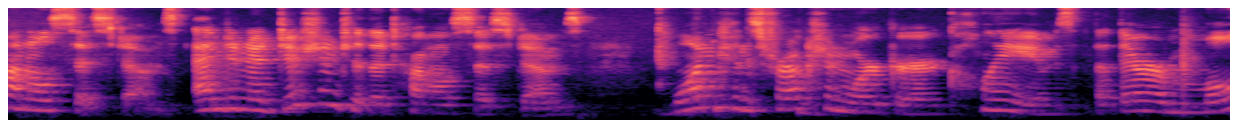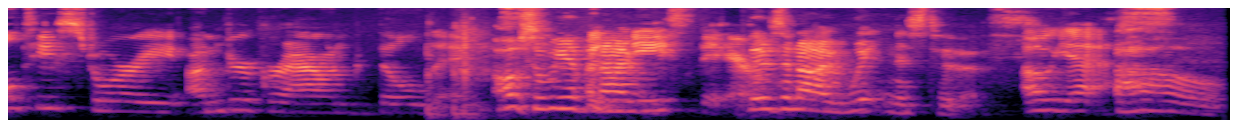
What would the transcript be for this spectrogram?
tunnel systems. And in addition to the tunnel systems, one construction worker claims that there are multi-story underground buildings oh, so we have an eye. beneath the airport. There's an eyewitness to this. Oh yes. Oh.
